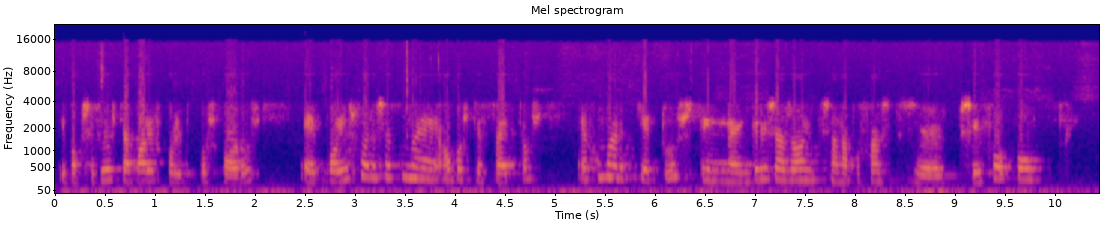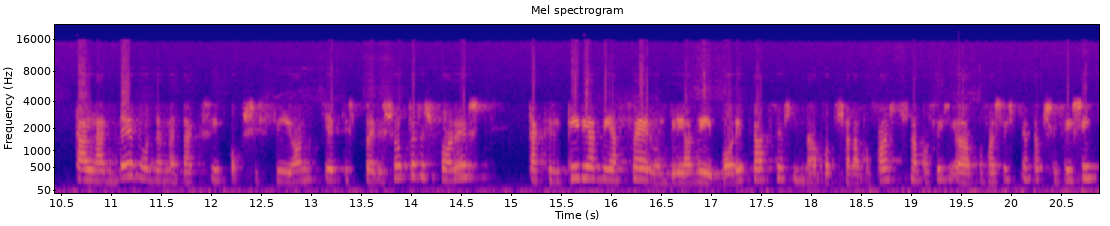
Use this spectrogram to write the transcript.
υποψηφίους και από άλλους πολιτικούς χώρους. Ε, πολλές φορές έχουμε, όπως και φέτος, έχουμε αρκετούς στην ε, γκρίζα ζώνη της αναποφάσης της ε, ψήφου που ταλαντεύονται μεταξύ υποψηφίων και τις περισσότερες φορές τα κριτήρια διαφέρουν. Δηλαδή, μπορεί κάποιος από τις αναποφάσεις του να αποφασίσει ποιον θα ψηφίσει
